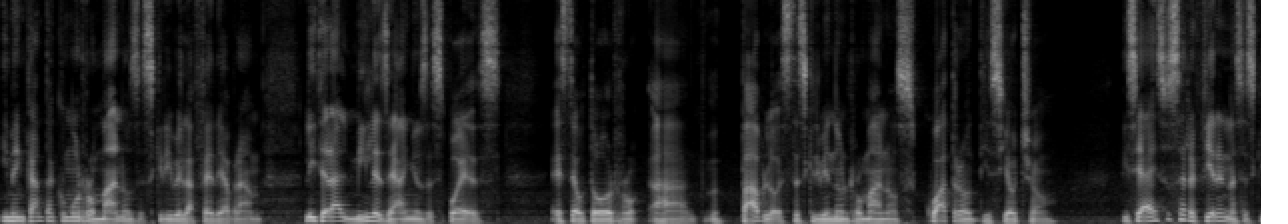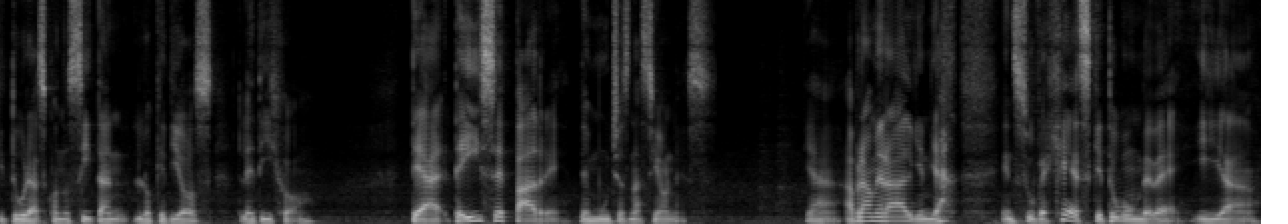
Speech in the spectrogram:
Y me encanta cómo Romanos describe la fe de Abraham. Literal, miles de años después, este autor, ah, Pablo, está escribiendo en Romanos 4:18. Dice, a eso se refieren las escrituras cuando citan lo que Dios le dijo te, hice padre de muchas naciones. Ya, Abraham era alguien ya en su vejez que tuvo un bebé y ah,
